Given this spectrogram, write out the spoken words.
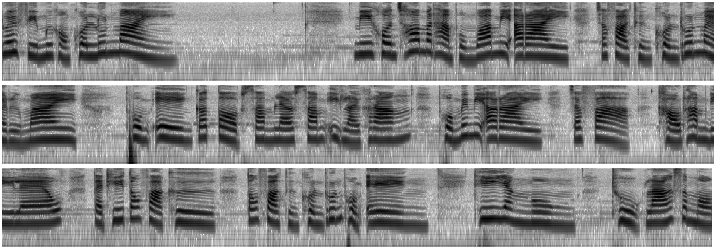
ด้วยฝีมือของคนรุ่นใหม่ มีคนชอบมาถามผมว่ามีอะไร จะฝากถึงคนรุ่นใหม่หรือไม่ผมเองก็ตอบซ้ำแล้วซ้ำอีกหลายครั้ง ผมไม่มีอะไร จะฝาก เขาทำดีแล้ว แต่ที่ต้องฝากคือต้องฝากถึงคนรุ่นผมเอง ที่ยังงง ถูกล้างสมอง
